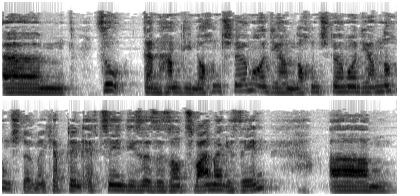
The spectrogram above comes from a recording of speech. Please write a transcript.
Ähm, so, dann haben die noch einen Stürmer und die haben noch einen Stürmer und die haben noch einen Stürmer. Ich habe den FC in dieser Saison zweimal gesehen. Ähm,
